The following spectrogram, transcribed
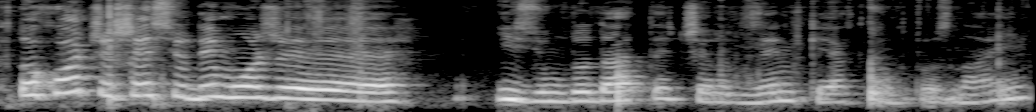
Хто хоче, ще сюди може ізюм додати, чи родзинки, як там хто знає.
